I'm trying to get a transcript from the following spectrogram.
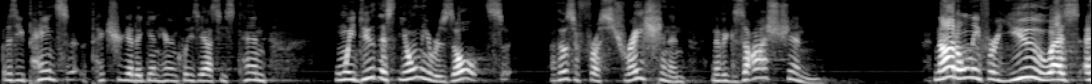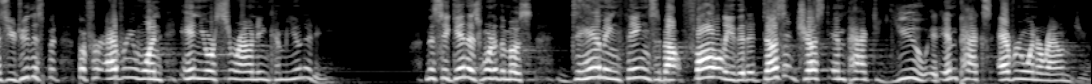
but as he paints a picture yet again here in Ecclesiastes 10, when we do this, the only results are those of frustration and, and of exhaustion. Not only for you as, as you do this, but, but for everyone in your surrounding community. This, again, is one of the most damning things about folly that it doesn't just impact you, it impacts everyone around you.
